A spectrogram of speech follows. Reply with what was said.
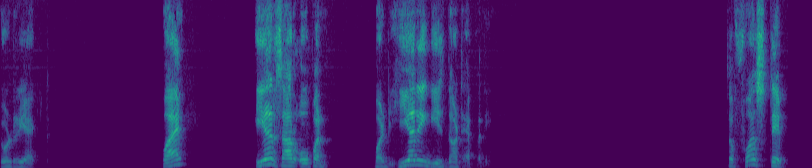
don't react. Why? Ears are open, but hearing is not happening. The first step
